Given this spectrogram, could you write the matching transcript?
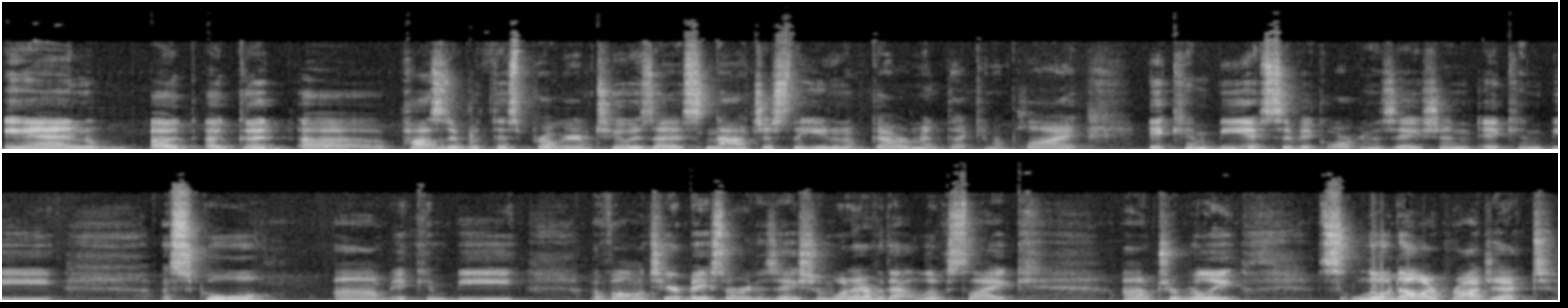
And a, a good uh, positive with this program too is that it's not just the unit of government that can apply. It can be a civic organization. It can be a school. Um, it can be a volunteer-based organization, whatever that looks like. Um, to really low dollar project,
